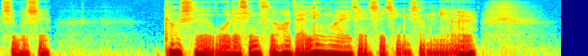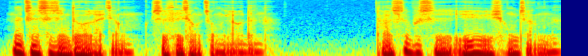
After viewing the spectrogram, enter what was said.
是不是当时我的心思花在另外一件事情上面，而那件事情对我来讲是非常重要的呢？它是不是鱼与熊掌呢？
